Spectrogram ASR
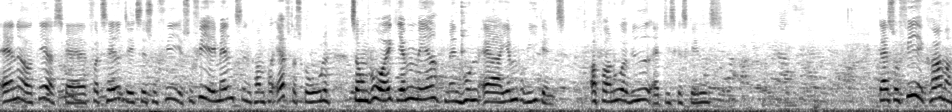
Anne og Gert skal fortælle det til Sofie. Sofie er i mellemtiden kommet på efterskole, så hun bor ikke hjemme mere, men hun er hjemme på weekend og får nu at vide, at de skal skilles. Da Sofie kommer,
